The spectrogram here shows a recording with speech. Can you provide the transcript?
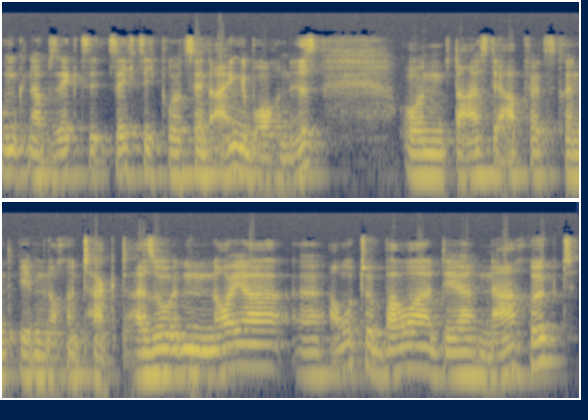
um knapp 60 Prozent eingebrochen ist. Und da ist der Abwärtstrend eben noch intakt. Also ein neuer äh, Autobauer, der nachrückt.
